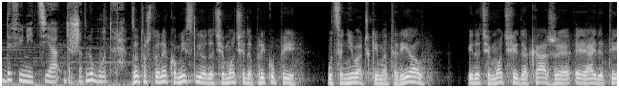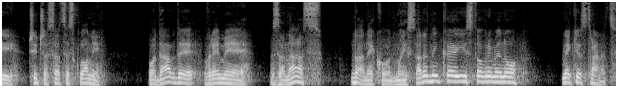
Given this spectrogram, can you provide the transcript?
definicija državnog udara. Zato što je neko mislio da će moći da prikupi ucenjivački materijal i da će moći da kaže, e, ajde ti, Čiča, sad se skloni odavde, vreme je za nas, Da, neko od mojih saradnika i istovremeno neki od stranaca.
